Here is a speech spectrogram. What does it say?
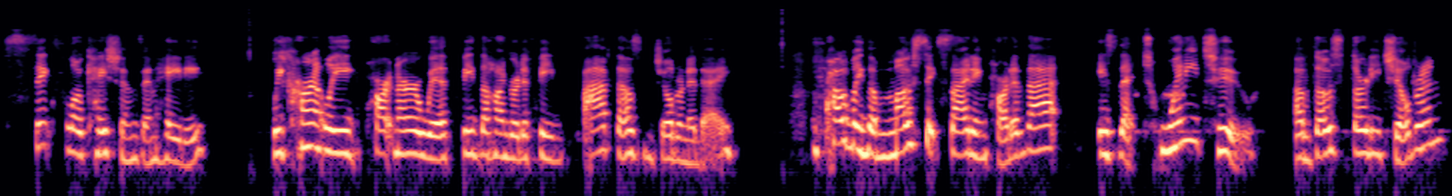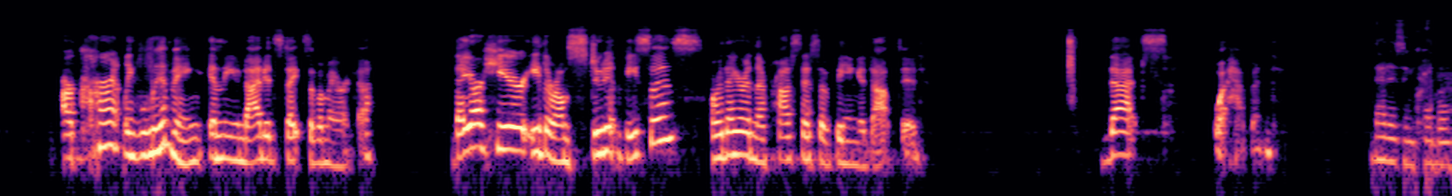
six locations in Haiti. We currently partner with Feed the Hunger to feed 5,000 children a day. Probably the most exciting part of that is that 22 of those 30 children are currently living in the United States of America. They are here either on student visas or they are in the process of being adopted. That's what happened. That is incredible.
